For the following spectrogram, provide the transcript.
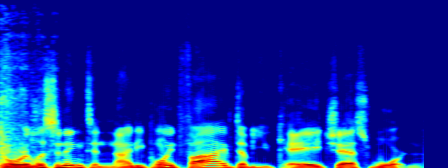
You're listening to 90.5 WKHS Worton.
